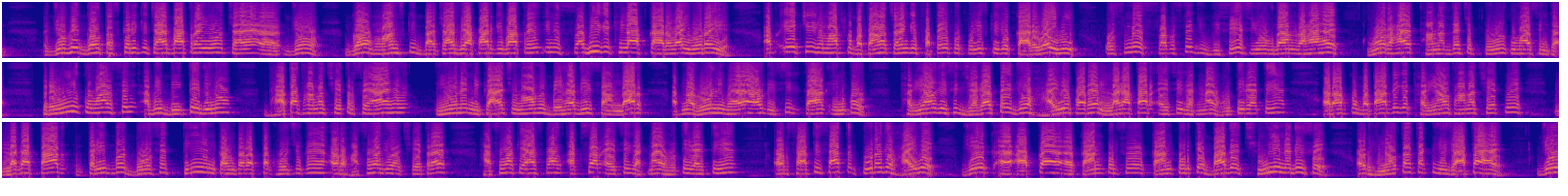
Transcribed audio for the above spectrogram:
जो भी गौ तस्करी की चाहे बात रही हो, चाहे जो गौ मांस की चाहे व्यापार की बात रही हो इन सभी के खिलाफ कार्रवाई हो रही है। अब एक चीज़ हम आपको बताना चाहेंगे, फतेहपुर पुलिस की जो कार्रवाई हुई, उसमें सबसे जो विशेष योगदान रहा है, वो रहा है थाना अध्यक्ष प्रवीण कुमार सिंह का। प्रवीण कुमार सिंह अभी बीते दिनों धाता थाना क्षेत्र से आए हैं इन्होंने निकाय चुनाव में बेहद ही शानदार अपना रोल निभाया और इसी के कारण इनको थरियाओं जैसी जगह पे जो हाईवे पर है, लगातार ऐसी घटनाएँ होती रहती है। और आपको बता दें कि थरियाओं थाना क्षेत्र में लगातार करीब दो से तीन एनकाउंटर अब तक हो चुके हैं और हसुआ जो क्षेत्र है, हसुआ के आसपास अक्सर ऐसी घटनाएँ होती रहती हैं। और साथ ही साथ पूरा जो हाईवे, जो एक, आपका कानपुर से, कानपुर के बाद छिवली नदी से और हिनौता तक जो जाता है जो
